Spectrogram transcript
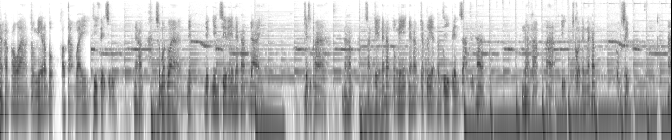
นะครับ เพราะว่าตรงนี้ระบบเขาตั้งไว้ที่เกรดศูนย์นะครับ สมมติว่าเด็กเด็กหญิงซีรีนนะครับได้ 75 นะครับ สังเกตนะครับตรงนี้นะครับจะเปลี่ยนทันทีเป็น 3.5 นะครับ อ่าอีกคนหนึ่งนะครับ 60 อ่า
